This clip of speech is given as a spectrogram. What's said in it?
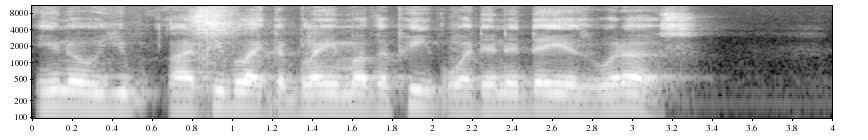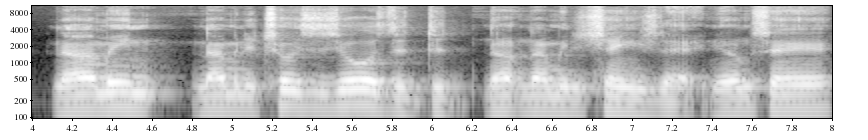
you know, you like people like to blame other people. At the end of the day, is with us. Now I mean, now I mean the choice is yours to, to not, not mean to change that. You know what I'm saying?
